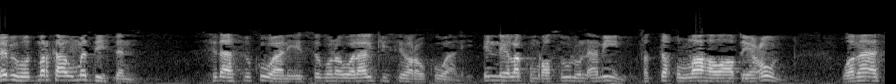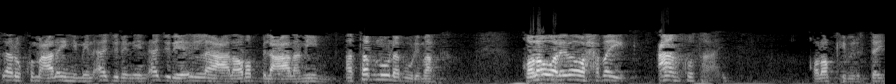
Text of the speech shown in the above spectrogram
nebi huod markaa ummadiisan sidaasuu ku waaniyey isaguna walaalkiisii hore uu ku waaniyey inii lakum rasuulun amiin faataquu llaha waatiicuun wamaa as'alukum calayhi min ajrin in ajriya ilaa calaa rabbi alcaalamiin atabnuuna buuhi marka. Qolo waliba waxbay caan ku tahay. Qolo kibirtay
